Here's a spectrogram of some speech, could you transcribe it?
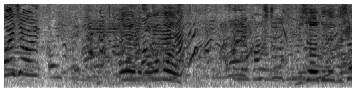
ওই যে ওই- ওই- অনেক কষ্ট কিসে।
